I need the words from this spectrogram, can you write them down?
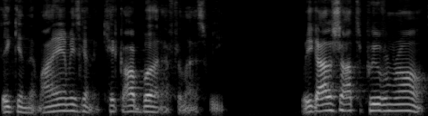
thinking that Miami's going to kick our butt after last week. We got a shot to prove them wrong.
